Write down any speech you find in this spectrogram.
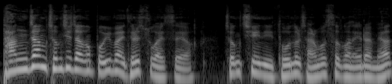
당장 정치자금법 위반이 될 수가 있어요. 정치인이 돈을 잘못 쓰거나 이러면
